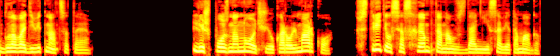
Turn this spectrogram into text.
Глава 19 Лишь поздно ночью король Марко встретился с Хэмптоном в здании Совета магов.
